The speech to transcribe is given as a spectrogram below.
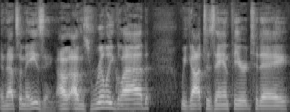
and that's amazing. I, I was really glad we got to Xanthir today.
